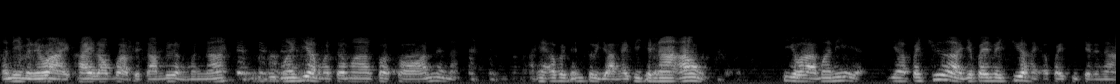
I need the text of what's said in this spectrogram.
อันนี้ไม่ได้ว่าใครเราว่าไปตามเรื่องมันนะมาเยี่ยมอาตมาก็สอนนั่นน่ะ ให้เอาไปเป็นตัวอย่างให้พิจารณาเอาที่ว่ามานี้อย่าไปเชื่อ อย่าไปไม่เชื่อให้เอาไปพิจารณา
